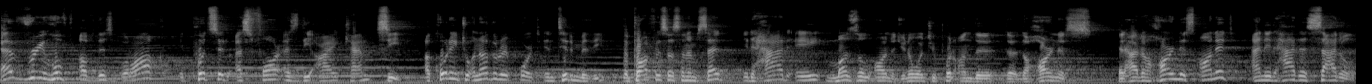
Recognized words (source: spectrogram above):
Every hoof of this buraq, it puts it as far as the eye can see. According to another report in Tirmidhi, the Prophet ﷺ said it had a muzzle on it. You know what you put on the, the, the harness? It had a harness on it and it had a saddle.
